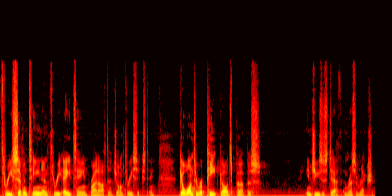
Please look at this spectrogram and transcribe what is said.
317 and 318, right after John 316 go on to repeat God's purpose in Jesus' death and resurrection.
